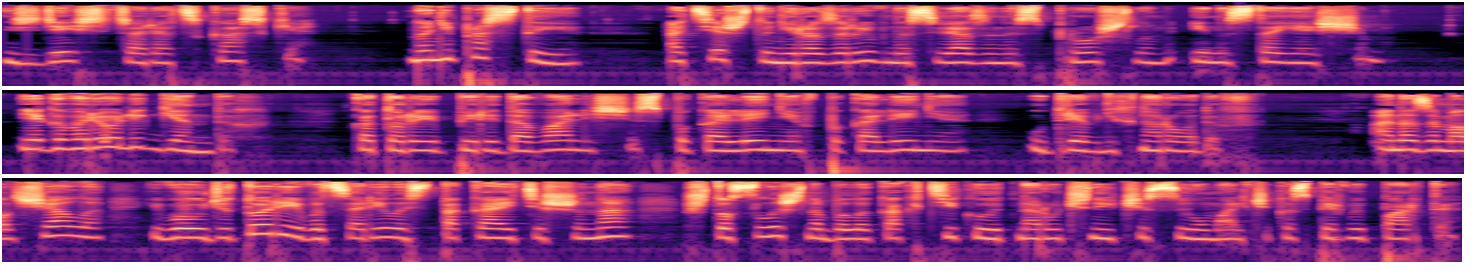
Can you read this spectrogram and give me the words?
Здесь царят сказки, но не простые, а те, что неразрывно связаны с прошлым и настоящим. Я говорю о легендах, которые передавались из поколения в поколение у древних народов. Она замолчала, и в аудитории воцарилась такая тишина, что слышно было, как тикают наручные часы у мальчика с первой парты.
